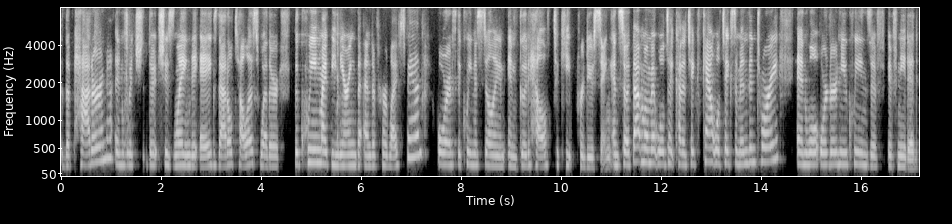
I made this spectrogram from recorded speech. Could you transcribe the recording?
the pattern in which the, she's laying the eggs. That'll tell us whether the queen might be nearing the end of her lifespan or if the queen is still in, in good health to keep producing. And so at that moment, we'll take kind of take account, we'll take some inventory and we'll order new queens if if needed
